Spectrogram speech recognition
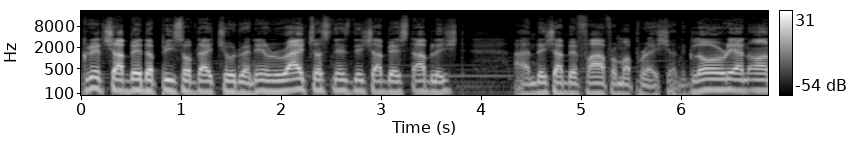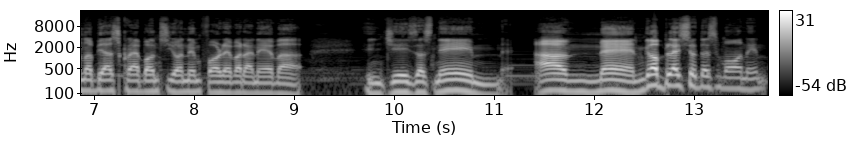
Great shall be the peace of thy children. In righteousness they shall be established, and they shall be far from oppression. Glory and honor be ascribed unto your name forever and ever. In Jesus' name, Amen. God bless you this morning.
